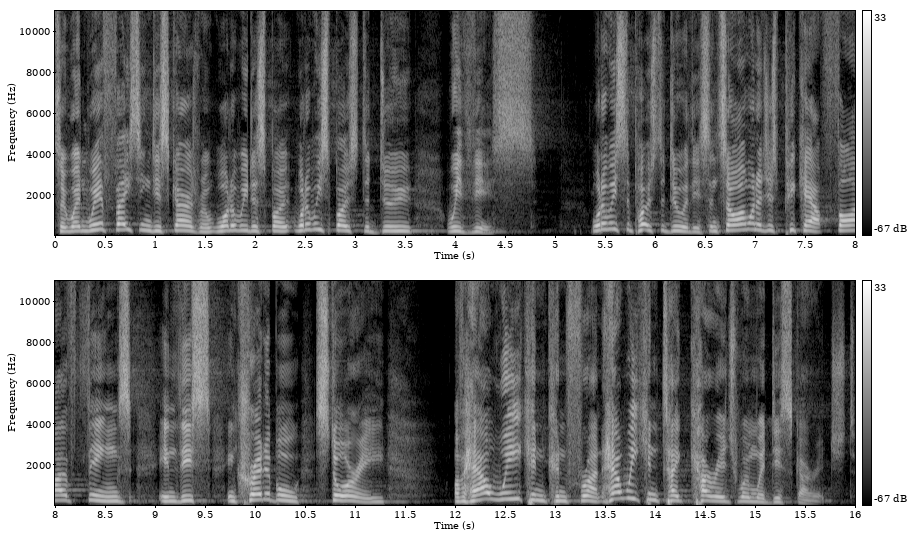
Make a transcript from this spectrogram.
So when we're facing discouragement, what are we, dispo- what are we supposed to do with this? What are we supposed to do with this? And so I want to just pick out five things in this incredible story of how we can confront, how we can take courage when we're discouraged,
